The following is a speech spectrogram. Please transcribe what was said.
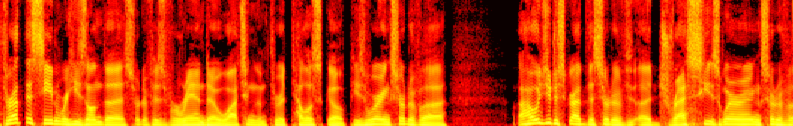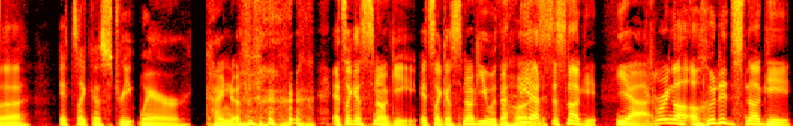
throughout this scene where he's on the sort of his veranda watching them through a telescope, he's wearing sort of a. How would you describe this sort of uh, dress he's wearing? Sort of a. It's like a streetwear kind of. it's like a snuggie. It's like a snuggie with a hood. Yes, the snuggie. Yeah. He's wearing a, a hooded snuggie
